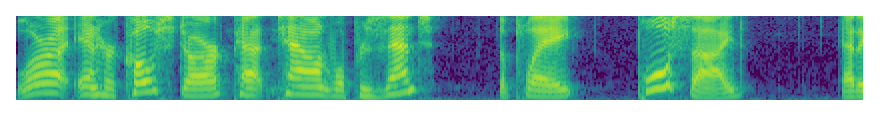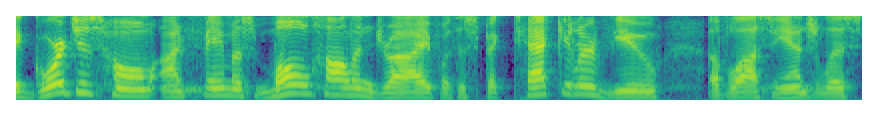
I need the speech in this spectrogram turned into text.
Laura and her co star, Pat Town, will present the play poolside at a gorgeous home on famous Mulholland Drive with a spectacular view of Los Angeles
